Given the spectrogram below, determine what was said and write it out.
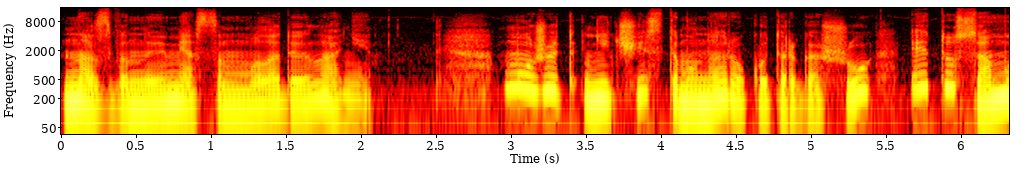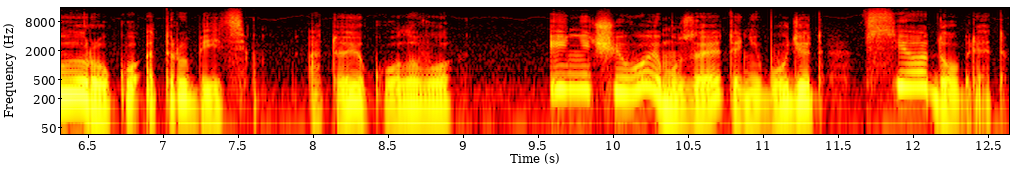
названную мясом молодой лани, может нечистому на руку торгашу эту самую руку отрубить, а то и голову. И ничего ему за это не будет, все одобрят.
